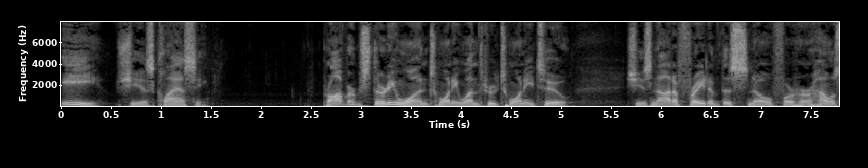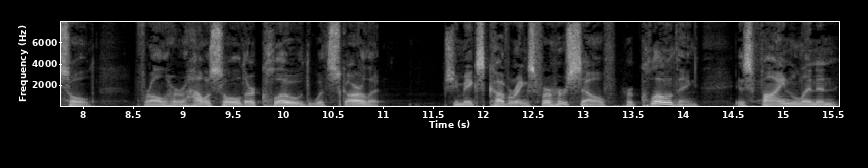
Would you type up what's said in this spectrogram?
E, she is classy. Proverbs 31, 21 through 22. She is not afraid of the snow for her household, for all her household are clothed with scarlet. She makes coverings for herself. Her clothing is fine linen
